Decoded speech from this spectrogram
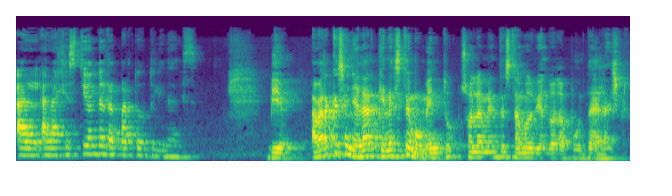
a la gestión del reparto de utilidades? Bien, habrá que señalar que en este momento solamente estamos viendo la punta del iceberg.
